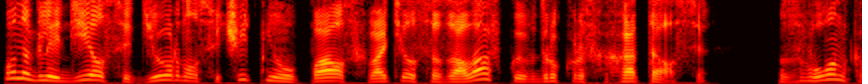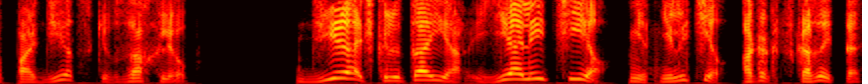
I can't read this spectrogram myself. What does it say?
Он огляделся, дернулся, чуть не упал, схватился за лавку и вдруг расхохотался. Звонко, по-детски, взахлеб. «Дядька лютояр, я летел!» Нет, не летел. А как это сказать-то?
